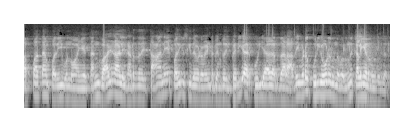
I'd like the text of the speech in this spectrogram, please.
தப்பாக தான் பதிவு பண்ணுவாங்க. தன் வாழ்நாளில் நடந்ததை தானே பதிவு செய்து விட வேண்டும் என்பதில் பெரியார் குறியாக இருந்தார். அதை விட குறியோடு இருந்தவர் வந்து கலைஞர் இருந்தார்.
